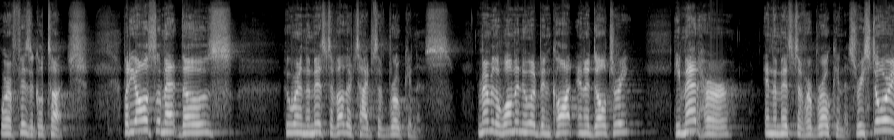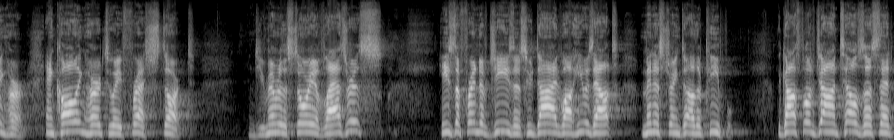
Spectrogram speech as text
were a physical touch, but he also met those who were in the midst of other types of brokenness. Remember the woman who had been caught in adultery? He met her in the midst of her brokenness, restoring her and calling her to a fresh start. Do you remember the story of Lazarus? He's the friend of Jesus who died while he was out ministering to other people. The Gospel of John tells us that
